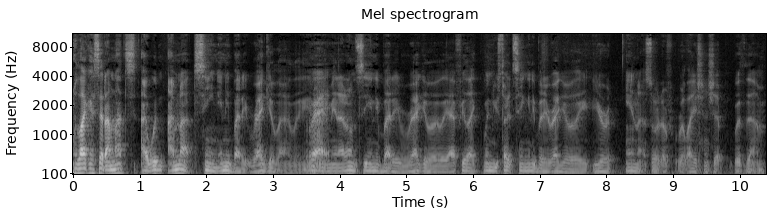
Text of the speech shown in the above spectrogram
Well, like I said, I'm not. I wouldn't. I'm not seeing anybody regularly. You know I mean, I don't see anybody regularly. I feel like when you start seeing anybody regularly, you're in a sort of relationship with them,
